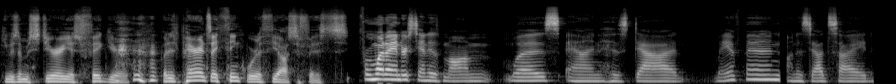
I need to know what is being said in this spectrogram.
he was a mysterious figure, but his parents, I think, were theosophists. From what I understand, his mom was, and his dad may have been. On his dad's side,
